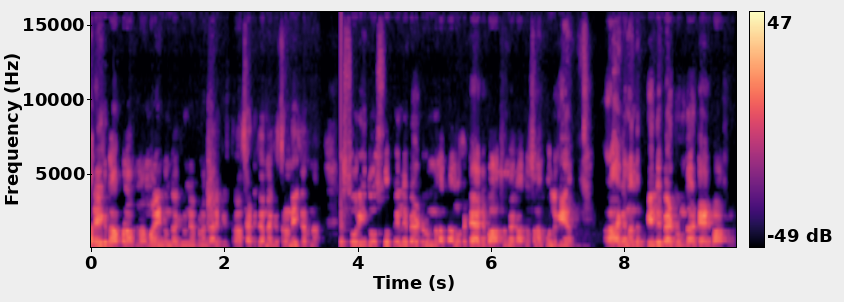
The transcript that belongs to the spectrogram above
ਹਰੇਕ ਦਾ ਆਪਣਾ ਆਪਣਾ ਮਾਈਂਡ ਹੁੰਦਾ ਕਿ ਉਹਨੇ ਆਪਣਾ ਘਰ ਕਿਸ ਤਰ੍ਹਾਂ ਸੈੱਟ ਕਰਨਾ, ਕਿਸ ਤਰ੍ਹਾਂ ਨਹੀਂ ਕਰਨਾ। ਸੋਰੀ ਦੋਸਤੋ, ਪਹਿਲੇ ਬੈਡਰੂਮ ਦਾ ਨਾ ਤੁਹਾਨੂੰ ਅਟੈਚ ਬਾਥਰੂਮ ਹੈਗਾ, ਉਹ ਦੱਸਣਾ ਭੁੱਲ ਗਿਆ ਆ। ਹੈਗਾ ਨਾ ਤੇ ਪਹਿਲੇ ਬੈਡਰੂਮ ਦਾ ਅਟੈਚ ਬਾਥਰੂਮ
